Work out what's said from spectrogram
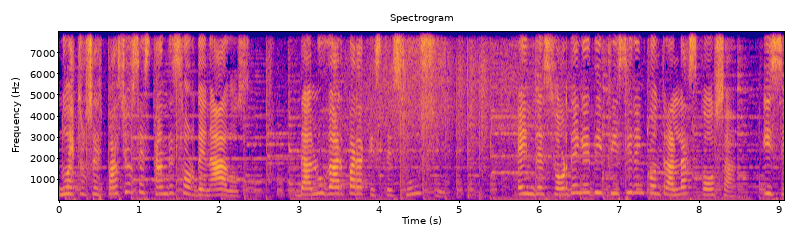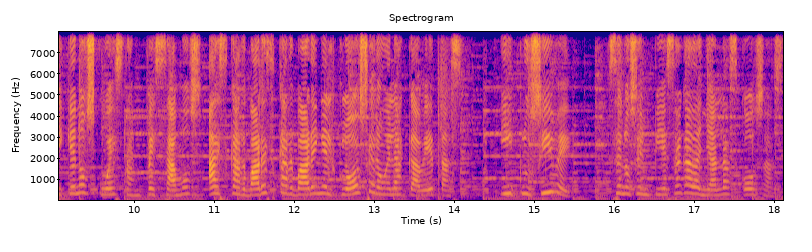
nuestros espacios están desordenados, da lugar para que esté sucio. En desorden es difícil encontrar las cosas y sí que nos cuesta. Empezamos a escarbar, escarbar en el closet o en las gavetas. Inclusive se nos empiezan a dañar las cosas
